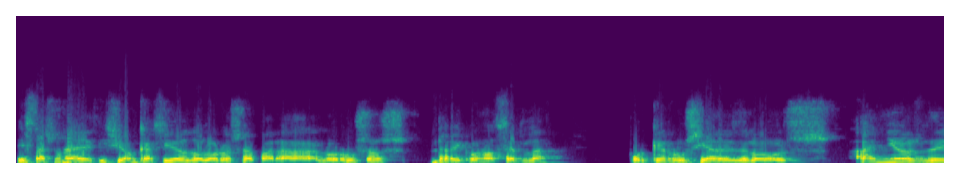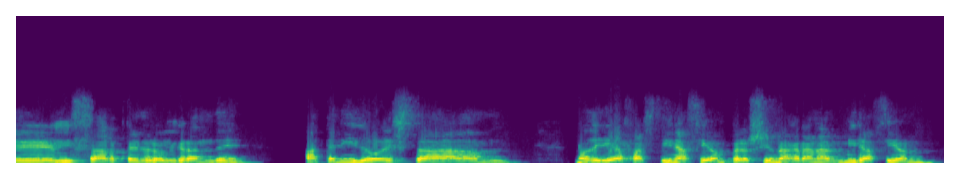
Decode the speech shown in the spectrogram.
esta es una decisión que ha sido dolorosa para los rusos, reconocerla, porque Rusia desde los años del zar Pedro el Grande ha tenido esta, no diría fascinación, pero sí una gran admiración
